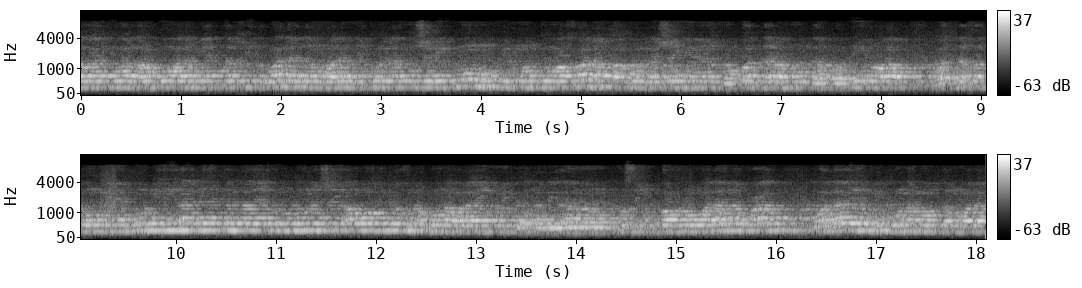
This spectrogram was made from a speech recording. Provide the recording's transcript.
السماوات والأرض ولم يتخذ ولدا ولم يكن له شريك في الملك وخلق كل شيء فقدره تقديرا. واتخذوا من دونه آلهة لا يخلقون شيئا وهم يخلقون ولا يملكون لأنفسهم ضرا ولا نفعا ولا يملكون موتا ولا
